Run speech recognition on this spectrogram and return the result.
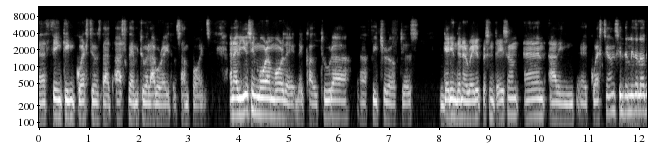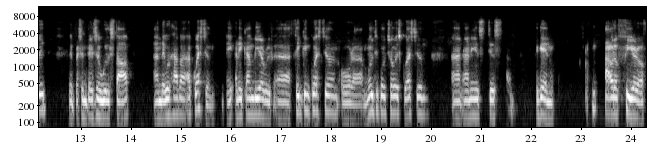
uh, thinking questions that ask them to elaborate on some points. And I'm using more and more the the Kaltura uh, feature of just getting the narrated presentation and adding uh, questions in the middle of it. The presentation will stop and they will have a, a question. And it can be a, a thinking question or a multiple choice question. And, and it's just, again, out of fear of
